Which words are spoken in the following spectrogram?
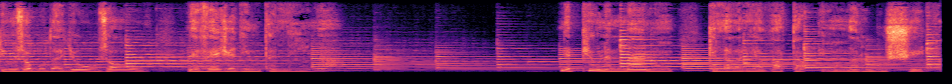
di uso budaglioso ne fece tintellina. Né più nemmeno che l'aveva fatta in un arbuscello.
